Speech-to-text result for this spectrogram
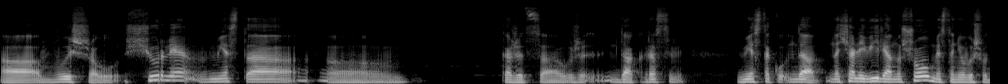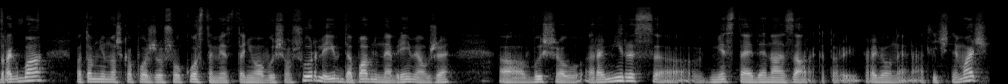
А, вышел Щурли вместо, э, кажется, уже, да, как раз Вместо, да, вначале Виллиан ушел, вместо него вышел Драгба, потом немножко позже ушел Коста, вместо него вышел Шурли, и в добавленное время уже э, вышел Рамирес э, вместо Эдена Азара, который провел, наверное, отличный матч.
